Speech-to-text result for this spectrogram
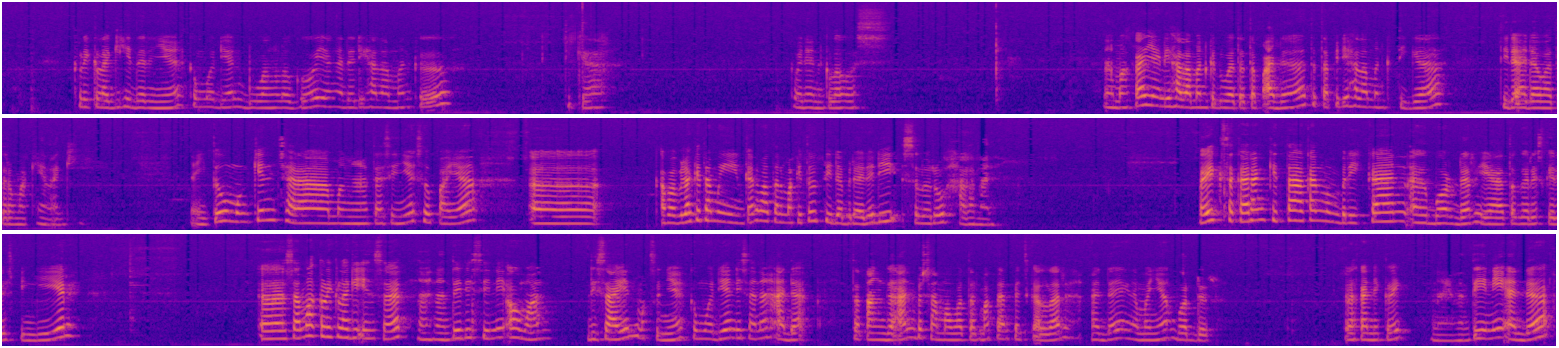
klik lagi headernya, kemudian buang logo yang ada di halaman ke 3 kemudian close nah maka yang di halaman kedua tetap ada tetapi di halaman ketiga tidak ada watermarknya lagi nah itu mungkin cara mengatasinya supaya eh, apabila kita menginginkan watermark itu tidak berada di seluruh halaman Baik, sekarang kita akan memberikan uh, border ya atau garis-garis pinggir. Uh, sama klik lagi insert. Nah, nanti di sini oh mah desain maksudnya. Kemudian di sana ada tetanggaan bersama watermark dan page color, ada yang namanya border. Silahkan diklik. Nah, nanti ini ada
